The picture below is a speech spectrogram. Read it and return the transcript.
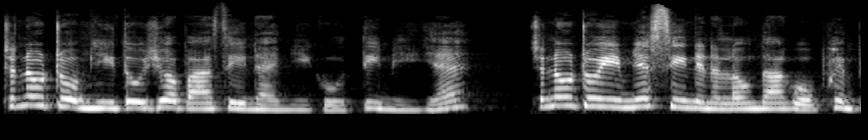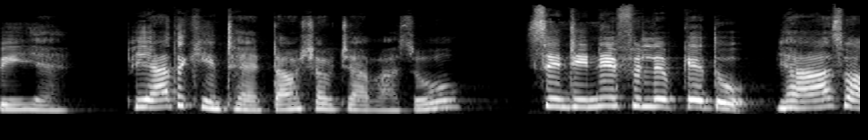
ကျွန်ုပ်တို့မြည်သို့လျော့ပါစေနိုင်မည်ကိုသိမြင်ရန်ကျွန်ုပ်တို့၏မျက်စိနှင့်နှလုံးသားကိုဖွင့်ပေးရန်ဖျားသခင်ထံတောင်းလျှောက်ကြပါစို့စင်တီနှင့်ဖိလစ်ကဲ့သို့များစွာ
